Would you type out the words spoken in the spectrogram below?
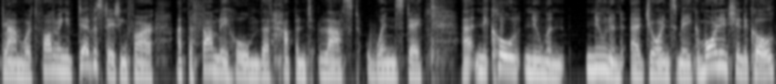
Glanworth following a devastating fire at the family home that happened last Wednesday. Uh, Nicole Newman Noonan uh, joins me. Good morning to you, Nicole.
